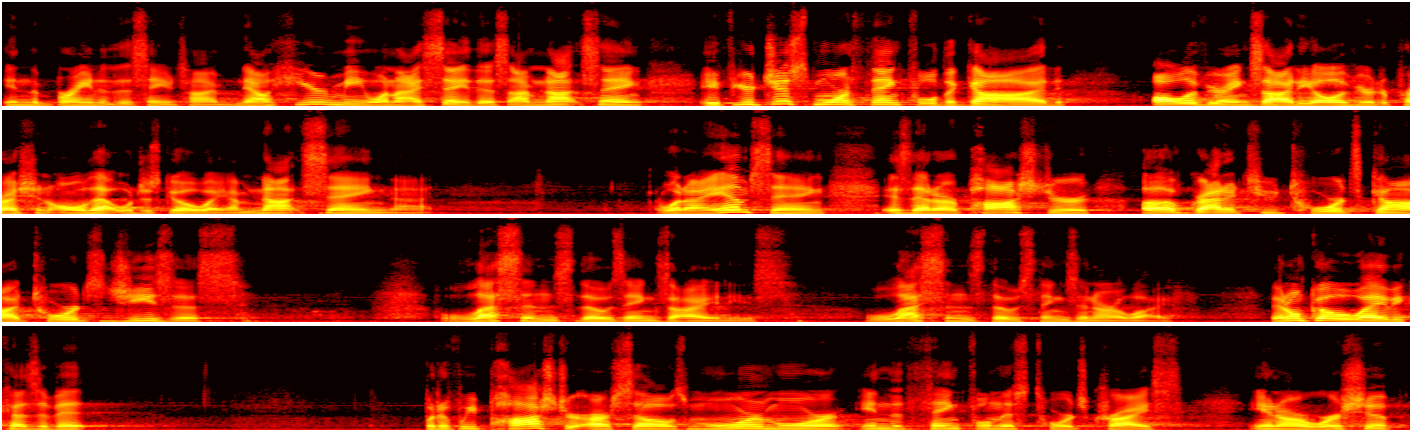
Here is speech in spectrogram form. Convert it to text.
in the brain at the same time. Now, hear me when I say this. I'm not saying if you're just more thankful to God, all of your anxiety, all of your depression, all that will just go away. I'm not saying that. What I am saying is that our posture of gratitude towards God, towards Jesus, lessens those anxieties, lessens those things in our life. They don't go away because of it, but if we posture ourselves more and more in the thankfulness towards Christ in our worship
